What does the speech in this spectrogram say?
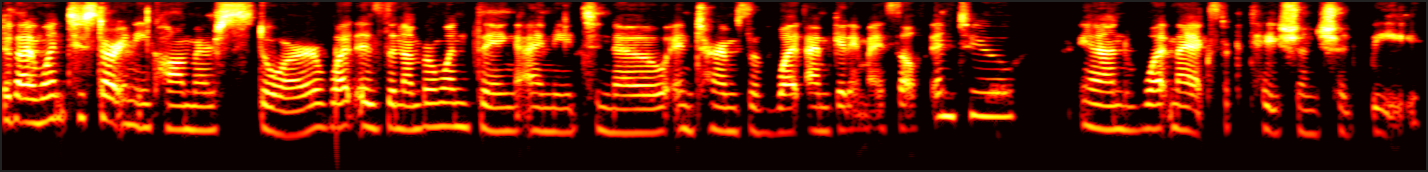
If i want to start an e-commerce store what is the number one thing i need to know in terms of what i'm getting myself into and what my expectation should be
